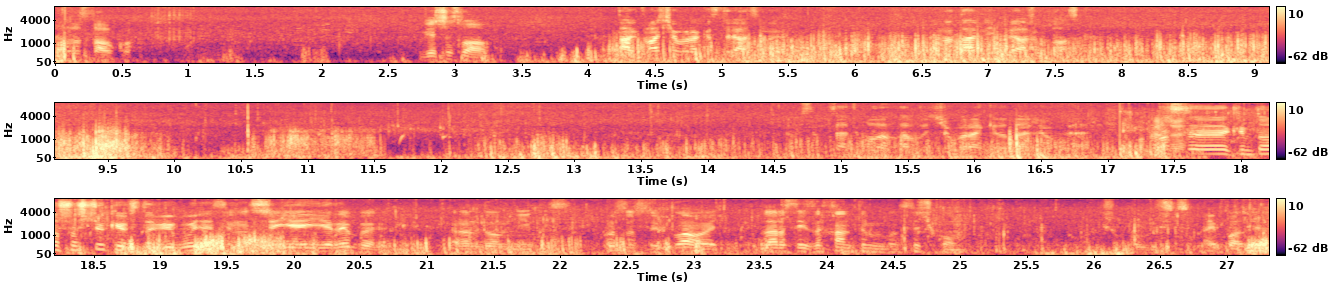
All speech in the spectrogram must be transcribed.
На доставку. В'ячеслав. Так, два чебурака з трясиною. На дальній пляж, будь ласка. Вісімдесят хвилин там до чебураки до дальнього пляжу. У нас, е, крім того, що щуки в ставі водяться, у нас ще є і риби рандомні якісь. Просто собі плавають. Зараз їх захантимо сачком. Якщо вийде. Ай падає.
